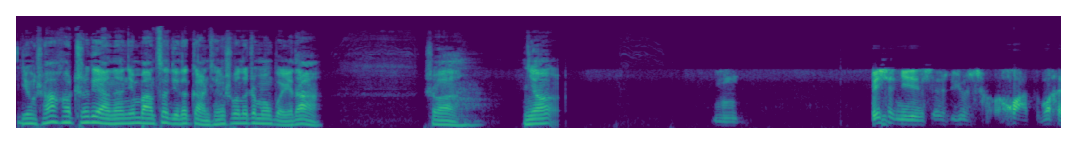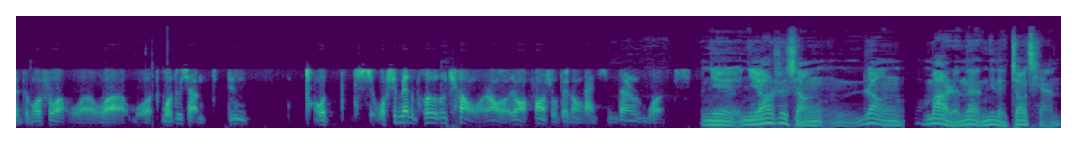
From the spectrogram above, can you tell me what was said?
有啥好指点的？您把自己的感情说的这么伟大。是吧？你要，嗯，没事，你是就是话怎么狠怎么说，我我我我都想跟，我我身边的朋友都劝我，让我让我放手这段感情，但是我，你你要是想让骂人呢，你得交钱，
